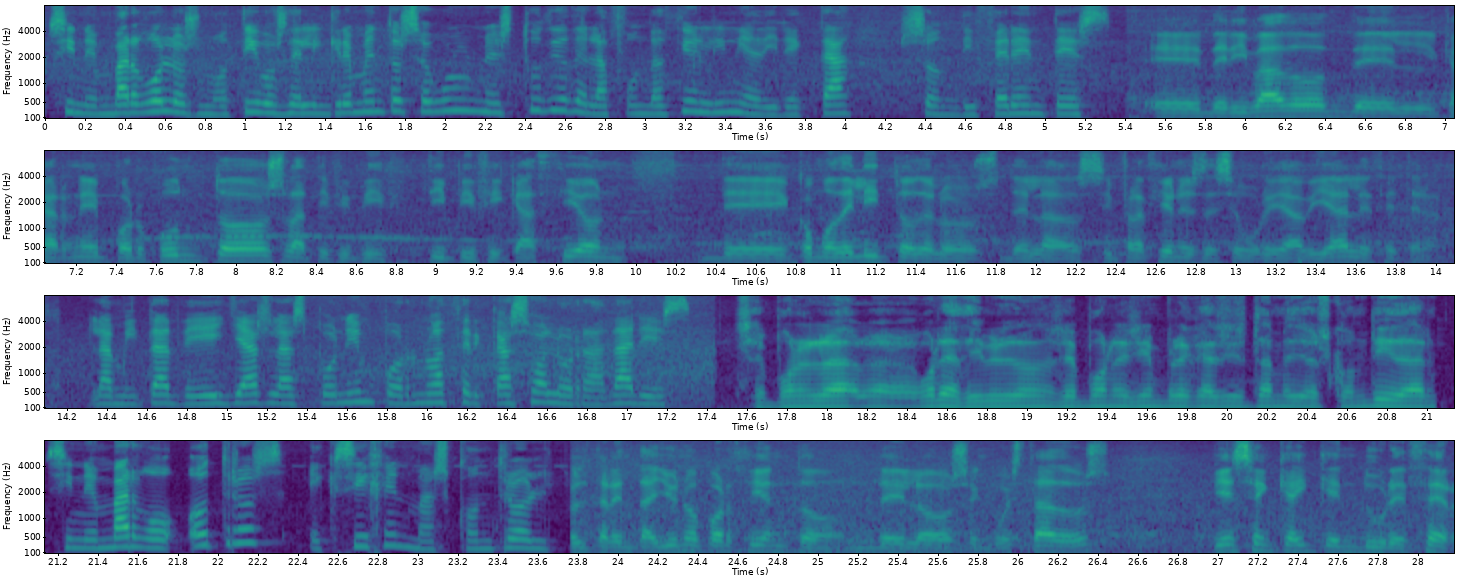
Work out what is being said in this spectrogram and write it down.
Sin embargo, los motivos del incremento, según un estudio de la Fundación Línea Directa, son diferentes. Eh, derivado del carné por puntos, la tipificación de, como delito de, los, de las infracciones de seguridad vial, etc. La mitad de ellas las ponen por no hacer caso a los radares. Se pone la, la Guardia Civil donde se pone siempre casi está medio escondida. Sin embargo, otros exigen más control. El 31% de los encuestados piensen que hay que endurecer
